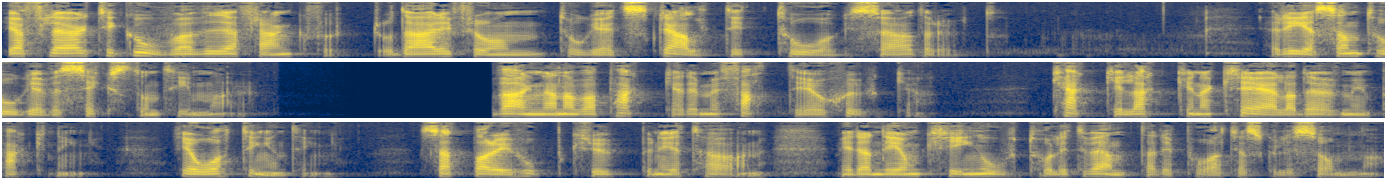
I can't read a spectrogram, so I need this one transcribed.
Jag flög till Goa via Frankfurt och därifrån tog jag ett skraltigt tåg söderut. Resan tog över 16 timmar. Vagnarna var packade med fattiga och sjuka. Kackerlackorna krälade över min packning. Jag åt ingenting. Satt bara ihopkrupen i ett hörn medan de omkring otåligt väntade på att jag skulle somna.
